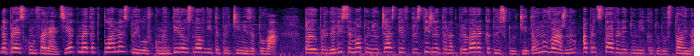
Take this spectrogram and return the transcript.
На пресконференция кметът Пламен Стоилов коментира основните причини за това. Той определи самото ни участие в престижната надпревара като изключително важно, а представенето ни като достойно.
